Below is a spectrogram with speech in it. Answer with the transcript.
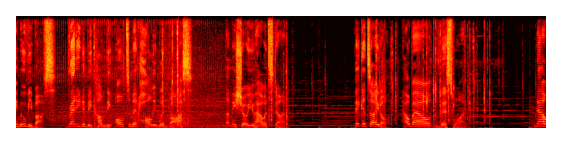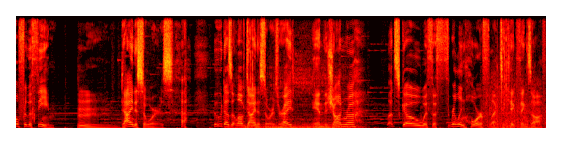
movie buffs, ready to become the ultimate Hollywood boss? Let me show you how it's done. Pick a title, how about this one? Now for the theme. Hmm, dinosaurs. Who doesn't love dinosaurs, right? And the genre? Let's go with a thrilling horror flick to kick things off.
